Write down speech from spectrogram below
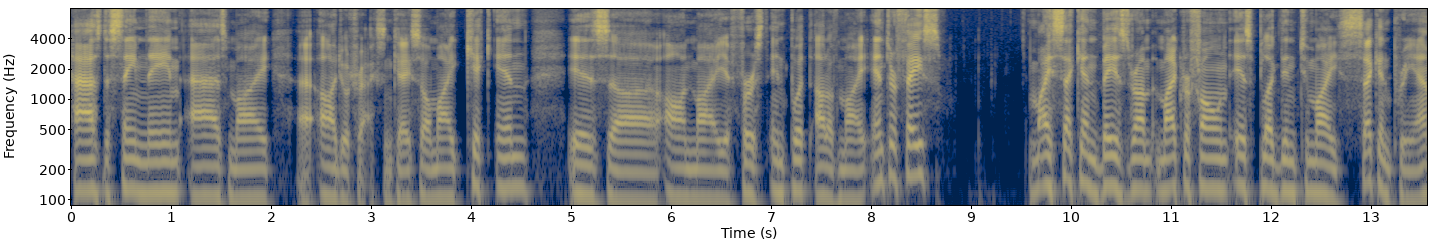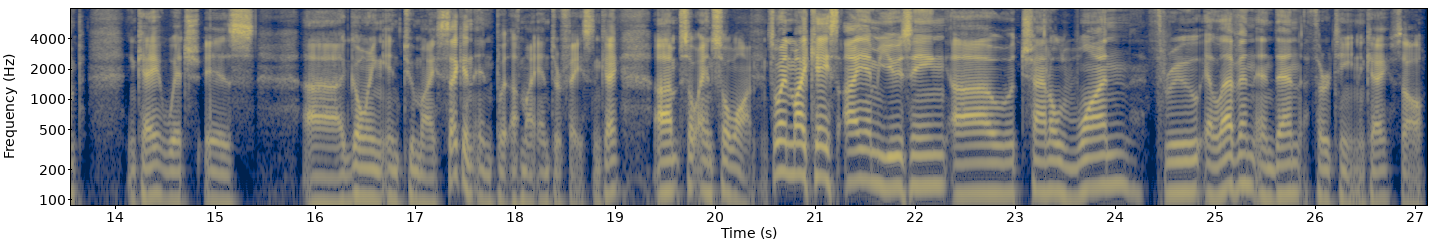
has the same name as my uh, audio tracks okay so my kick in is uh, on my first input out of my interface my second bass drum microphone is plugged into my second preamp okay which is uh, going into my second input of my interface. Okay, um, so and so on. So in my case, I am using uh, channel one through 11 and then 13 okay so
